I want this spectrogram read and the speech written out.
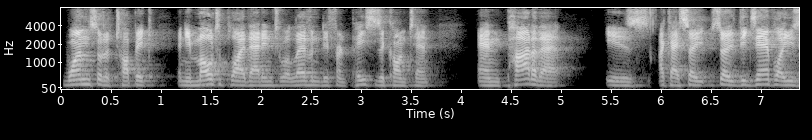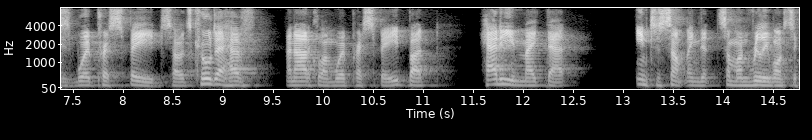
one sort of topic and you multiply that into 11 different pieces of content. And part of that is okay. So, so the example I use is WordPress speed. So it's cool to have an article on WordPress speed, but how do you make that into something that someone really wants to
